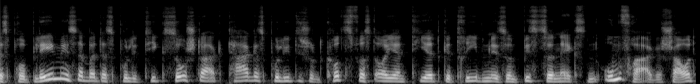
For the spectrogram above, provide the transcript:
Das Problem ist aber, dass Politik so stark tagespolitisch und kurzfristorientiert getrieben ist und bis zur nächsten Umfrage schaut,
